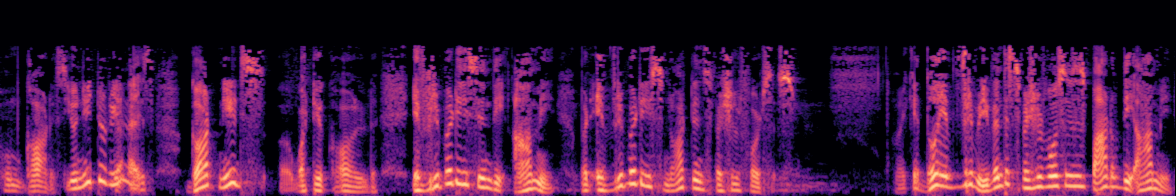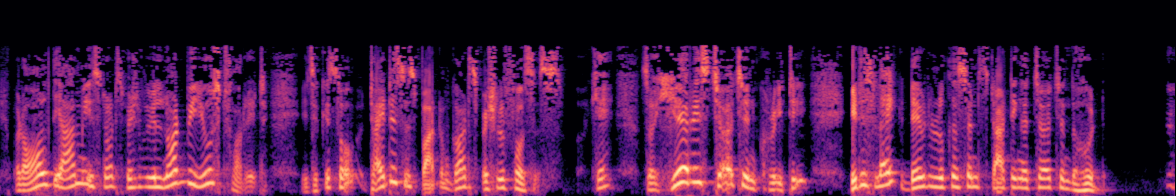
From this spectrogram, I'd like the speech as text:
whom God is. You need to realize God needs uh, what you called, everybody is in the army, but everybody is not in special forces. Okay, though everybody, even the special forces is part of the army, but all the army is not special, we will not be used for it. It's okay, so Titus is part of God's special forces. Okay, so here is church in Crete. It is like David Wilkerson starting a church in the hood.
